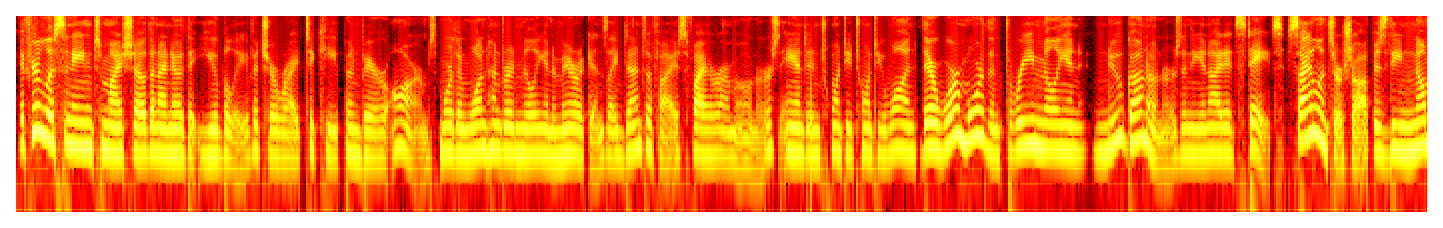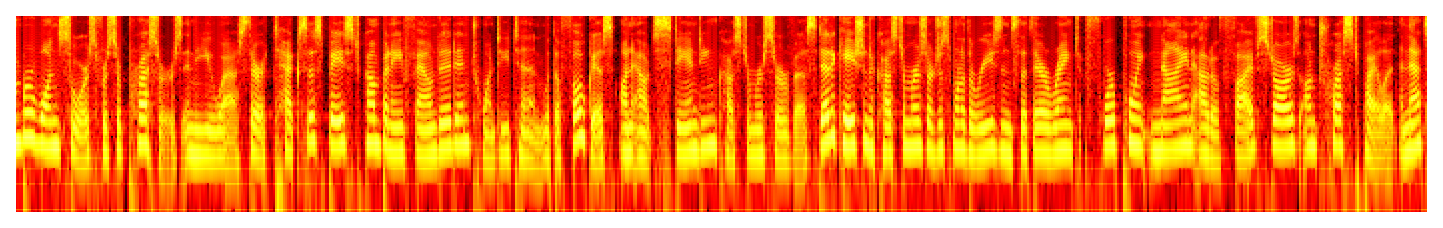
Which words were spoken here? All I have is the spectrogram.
If you're listening to my show, then I know that you believe it's your right to keep and bear arms. More than 100 million Americans identify as firearm owners, and in 2021, there were more than 3 million new gun owners in the United States. Silencer Shop is the number one source for suppressors in the U.S. They're a Texas based company founded in 2010 with a focus on outstanding customer service. Dedication to customers are just one of the reasons that they're ranked 4.9 out of 5 stars on Trustpilot, and that's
